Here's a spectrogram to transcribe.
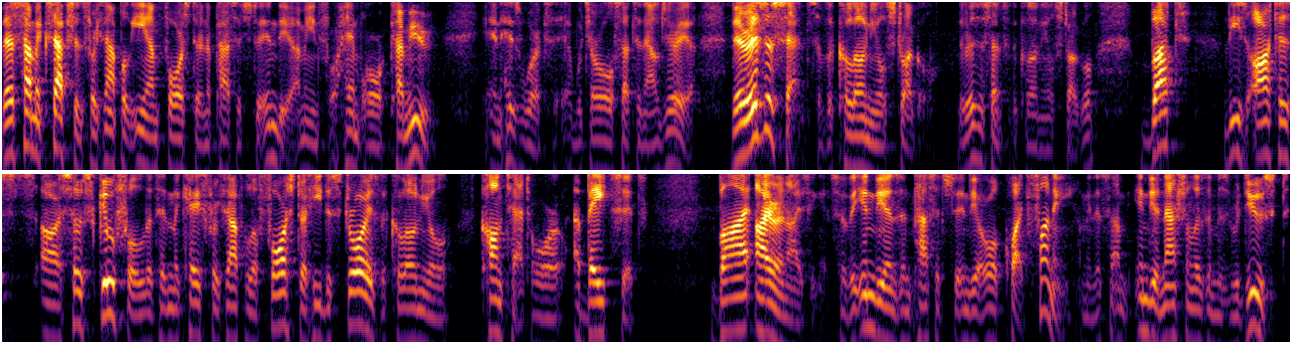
there are some exceptions. For example, E.M. Forster in A Passage to India. I mean, for him, or Camus in his works, uh, which are all set in Algeria. There is a sense of the colonial struggle. There is a sense of the colonial struggle. But these artists are so skillful that, in the case, for example, of Forster, he destroys the colonial content or abates it by ironizing it. So the Indians in Passage to India are all quite funny. I mean, some Indian nationalism is reduced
